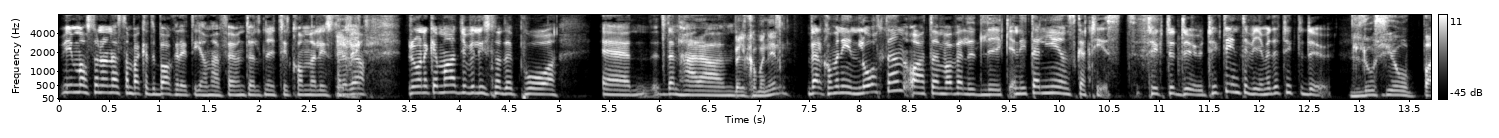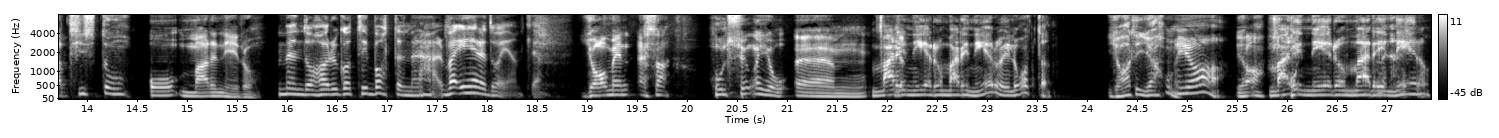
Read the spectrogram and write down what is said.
Vi måste nog nästan backa tillbaka lite grann här för eventuellt nytillkomna lyssnare. Vi har, Veronica Maggio, vi lyssnade på eh, den här eh, Välkommen in. Välkommen in-låten och att den var väldigt lik en italiensk artist, tyckte du. Tyckte inte vi, men det tyckte du. Lucio Battisto och Marinero. Men då har du gått till botten med det här. Vad är det då egentligen? Ja, men alltså, hon sjunger ju... ehm, Marinero, marinero i låten. Ja, det gör hon. Ja. Ja. Marinero, marinero.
